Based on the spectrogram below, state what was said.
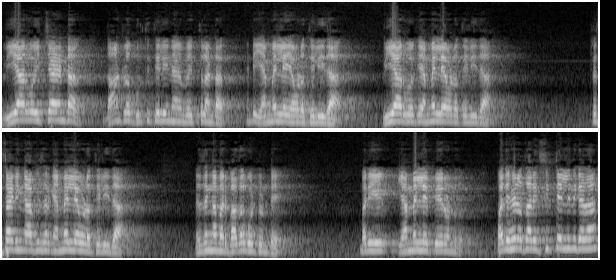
విఆర్ఓ ఇచ్చాడంటారు. దాంట్లో గుర్తు తెలియని వ్యక్తులు అంటారు అంటే ఎమ్మెల్యే ఎవడో తెలీదా? విఆర్ఓకి ఎమ్మెల్యే ఎవడో తెలీదా? ప్రిసైడింగ్ ఆఫీసర్కి ఎమ్మెల్యే ఎవడో తెలీదా? నిజంగా మరి బదలు కొట్టుంటే మరి ఎమ్మెల్యే పేరు ఉండదు. పదిహేడో తారీఖు సిట్ వెళ్ళింది కదా.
